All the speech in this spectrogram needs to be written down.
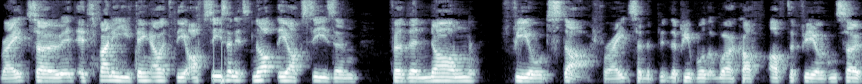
Right, so it, it's funny you think oh it's the off season. It's not the off season for the non field staff, right? So the, the people that work off off the field, and so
